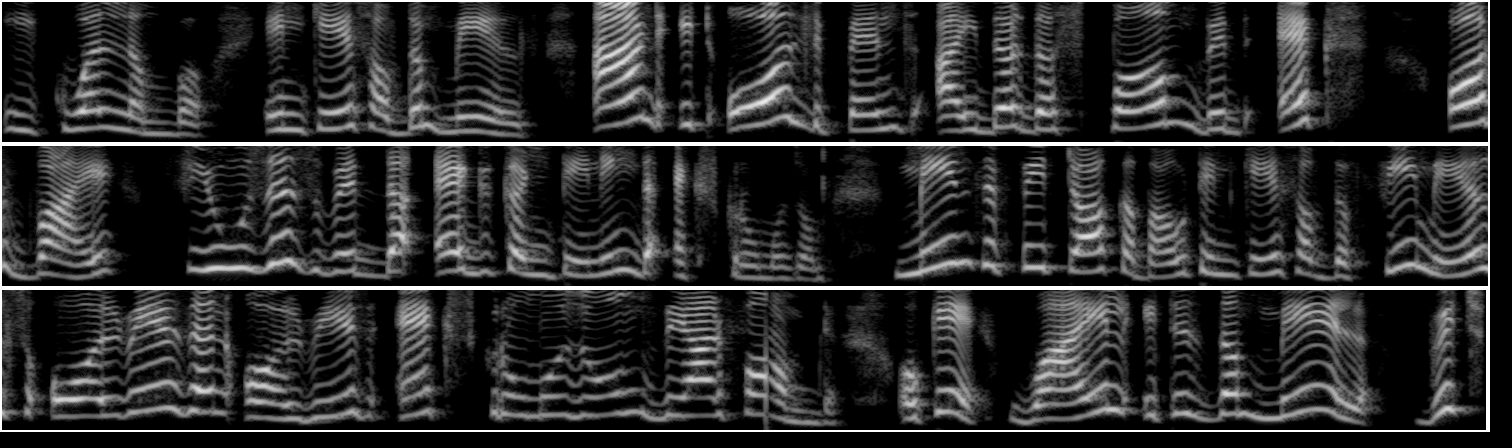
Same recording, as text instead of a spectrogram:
equal number in case of the males. And it all depends either the sperm with X or Y fuses with the egg containing the X chromosome. Means if we talk about in case of the females, always and always X chromosomes they are formed. Okay, while it is the male which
